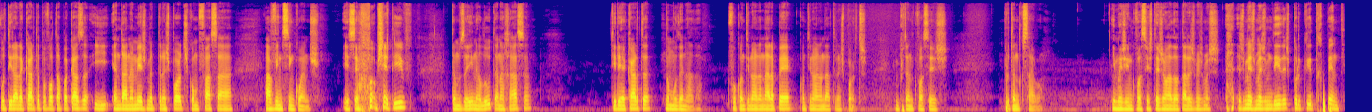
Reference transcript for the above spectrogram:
vou tirar a carta para voltar para casa e andar na mesma de transportes como faço há, há 25 anos. Esse é o objetivo. Estamos aí na luta, na raça. Tirei a carta, não muda nada. Vou continuar a andar a pé, continuar a andar de transportes. Importante que vocês. Importante que saibam. Imagino que vocês estejam a adotar as mesmas, as mesmas medidas porque de repente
